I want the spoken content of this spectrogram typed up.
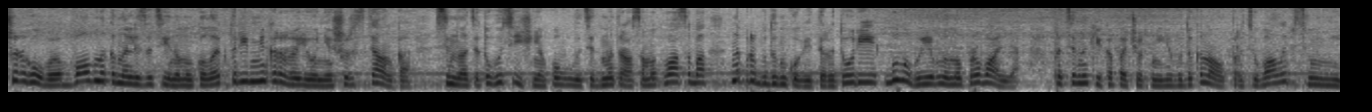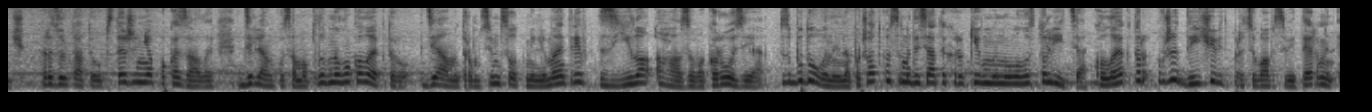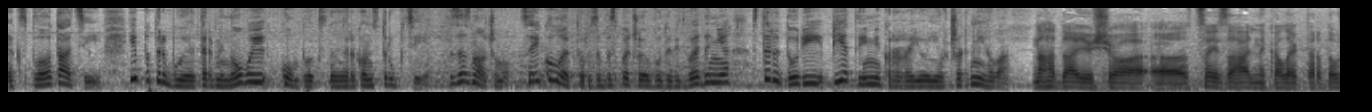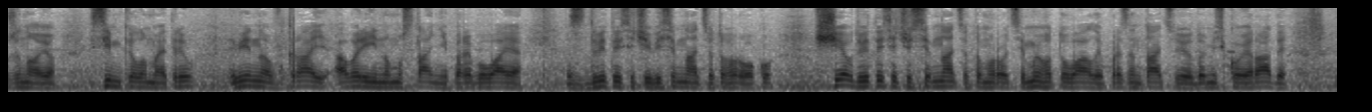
Черговий обвал на каналізаційному колекторі в мікрорайоні Шерстянка. 17 січня по вулиці Дмитра Самоквасова на прибудинковій території було виявлено провалля. Працівники КП «Чернігівводоканал» працювали всю ніч. Результати обстеження показали, ділянку самопливного колектору діаметром 700 мм з'їла газова корозія. Збудований на початку 70-х років минулого століття, колектор вже двічі відпрацював свій термін експлуатації і потребує термінової комплексної реконструкції. Зазначимо, цей колектор забезпечує водовідведення з території п'яти мікрорайонів Чернігова. Нагадаю, що е, цей загальний колектор довжиною 7 кілометрів. Він вкрай аварійному стані перебуває з 2018 року. Ще в 2017 році ми готували презентацію до міської ради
